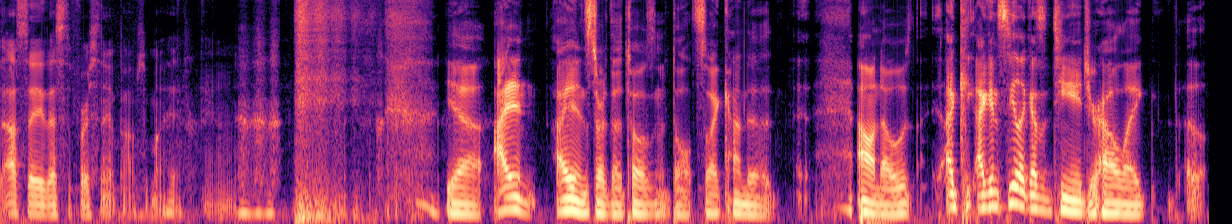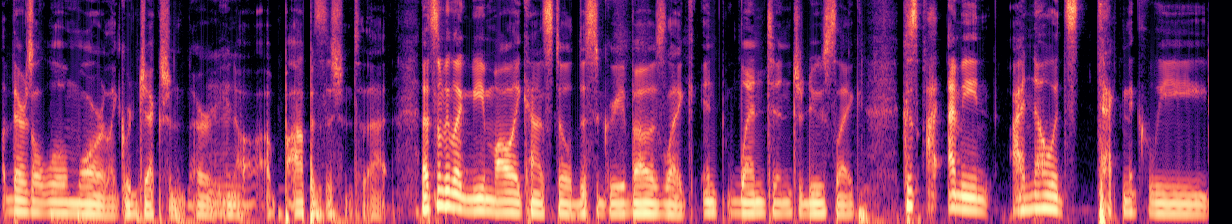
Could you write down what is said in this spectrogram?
I'll, I'll say that's the first thing that pops in my head. Yeah. Yeah, I didn't. I didn't start that until I was an adult, so I kind of, I don't know. I, was- I c- I can see like as a teenager how like uh, there's a little more like rejection or you know op- opposition to that. That's something like me and Molly kind of still disagree about is like in, when to introduce like because I I mean I know it's technically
